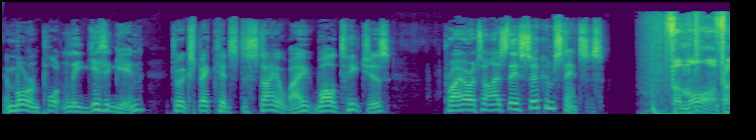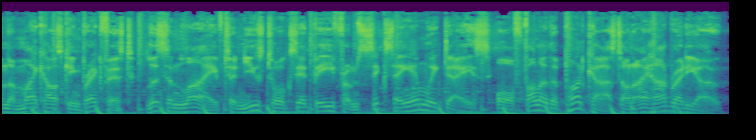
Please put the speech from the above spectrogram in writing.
and more importantly, yet again, to expect kids to stay away while teachers prioritise their circumstances. For more from the Mike Hosking Breakfast, listen live to News Talk ZB from 6 a.m. weekdays or follow the podcast on iHeartRadio.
